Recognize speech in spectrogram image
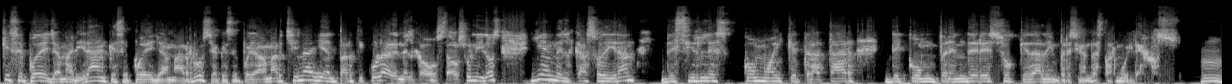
que se puede llamar Irán, que se puede llamar Rusia, que se puede llamar China y en particular en el caso de Estados Unidos y en el caso de Irán decirles cómo hay que tratar de comprender eso que da la impresión de estar muy lejos. Mm.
